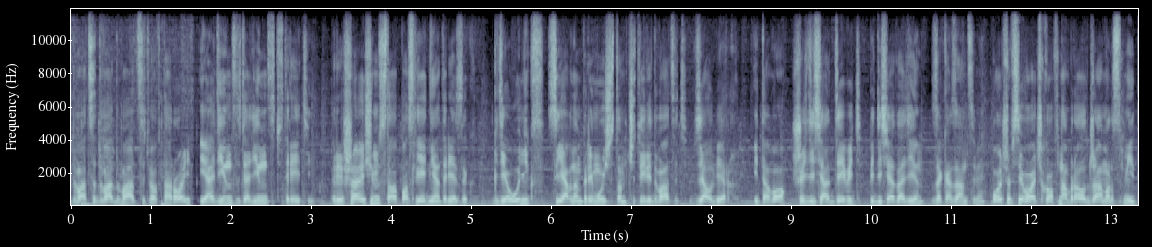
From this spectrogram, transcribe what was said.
22-20 во второй и 11-11 в третьей. Решающим стал последний отрезок, где Уникс с явным преимуществом 4-20 взял верх. Итого 69-51 за казанцами. Больше всего очков набрал Джамар Смит,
